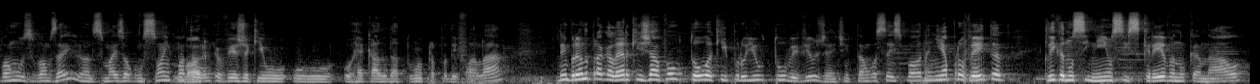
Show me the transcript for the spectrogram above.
Vamos, vamos aí, Anderson, mais algum som? Enquanto eu, eu vejo aqui o, o, o recado da turma para poder falar. Lembrando para a galera que já voltou aqui para o YouTube, viu, gente? Então vocês podem. E aproveita, clica no sininho, se inscreva no canal.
